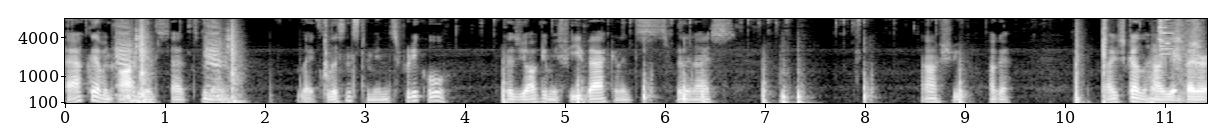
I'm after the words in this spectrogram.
I actually have an audience that's, you know, like listens to me and it's pretty cool. Because y'all give me feedback and it's really nice. Oh shoot. Okay. I just gotta learn how to get better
